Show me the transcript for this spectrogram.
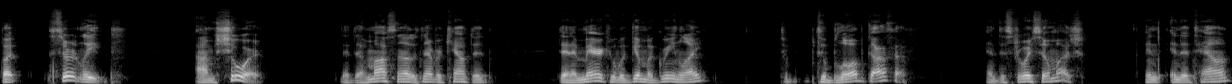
But certainly, I'm sure that the Hamas and others never counted that America would give them a green light to, to blow up Gaza and destroy so much in, in the town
